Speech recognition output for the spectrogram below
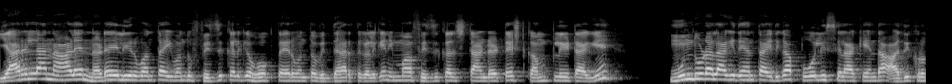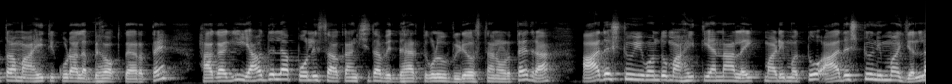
ಯಾರೆಲ್ಲ ನಾಳೆ ನಡೆಯಲಿರುವಂಥ ಈ ಒಂದು ಫಿಸಿಕಲ್ಗೆ ಹೋಗ್ತಾ ಇರುವಂಥ ವಿದ್ಯಾರ್ಥಿಗಳಿಗೆ ನಿಮ್ಮ ಫಿಸಿಕಲ್ ಸ್ಟ್ಯಾಂಡರ್ಡ್ ಟೆಸ್ಟ್ ಕಂಪ್ಲೀಟಾಗಿ ಮುಂದೂಡಲಾಗಿದೆ ಅಂತ ಇದೀಗ ಪೊಲೀಸ್ ಇಲಾಖೆಯಿಂದ ಅಧಿಕೃತ ಮಾಹಿತಿ ಕೂಡ ಲಭ್ಯವಾಗ್ತಾ ಇರುತ್ತೆ. ಹಾಗಾಗಿ ಯಾವುದೆಲ್ಲ ಪೊಲೀಸ್ ಆಕಾಂಕ್ಷಿತ ವಿದ್ಯಾರ್ಥಿಗಳು ವಿಡಿಯೋಸ್ನ ನೋಡ್ತಾ ಇದ್ರ, ಆದಷ್ಟು ಈ ಒಂದು ಮಾಹಿತಿಯನ್ನು ಲೈಕ್ ಮಾಡಿ ಮತ್ತು ಆದಷ್ಟು ನಿಮ್ಮ ಎಲ್ಲ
